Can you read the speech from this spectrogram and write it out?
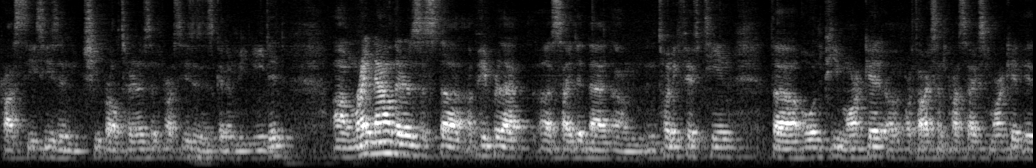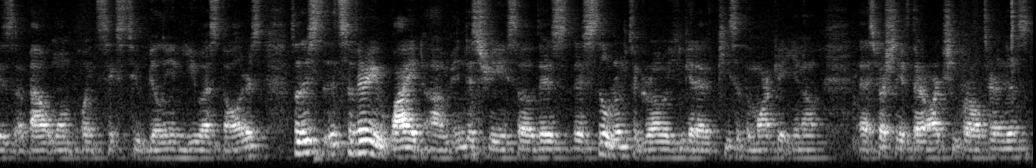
prostheses and cheaper alternatives than prostheses is going to be needed. Um, right now, there's a, a paper that uh, cited that um, in 2015, the O&P market, orthotics and prosthetics market, is about 1.62 billion US dollars. So there's, it's a very wide um, industry. So there's there's still room to grow. You can get a piece of the market, you know, especially if there are cheaper alternatives.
